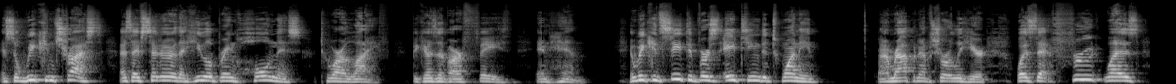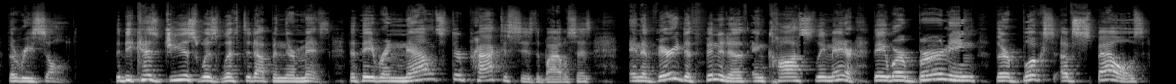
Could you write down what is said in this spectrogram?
And so we can trust, as I've said earlier, that He will bring wholeness to our life because of our faith in Him. And we can see through verses 18 to 20, I'm wrapping up shortly here, was that fruit was the result. That because Jesus was lifted up in their midst, that they renounced their practices, the Bible says, in a very definitive and costly manner. They were burning their books of spells,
